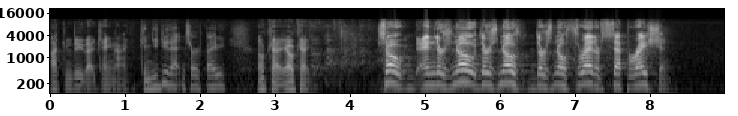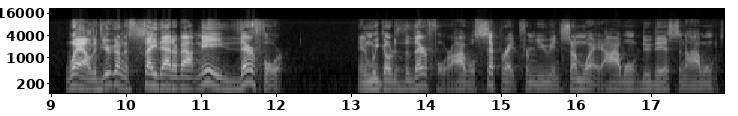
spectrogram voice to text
I can do that, can't I? Can you do that in church, baby? Okay, okay. So, and there's no, there's no, there's no threat of separation. Well, if you're going to say that about me, therefore, and we go to the therefore, I will separate from you in some way. I won't do this, and I won't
